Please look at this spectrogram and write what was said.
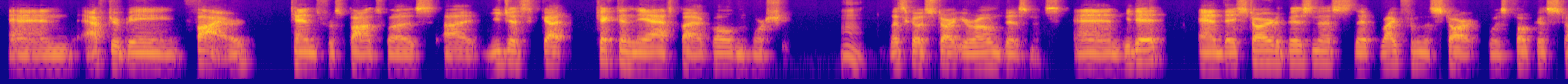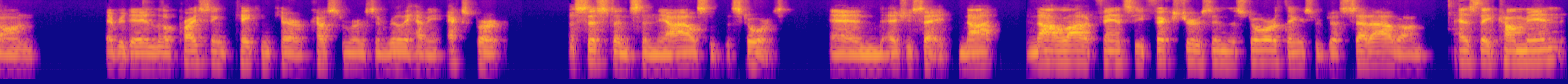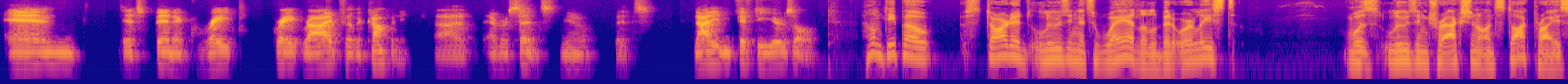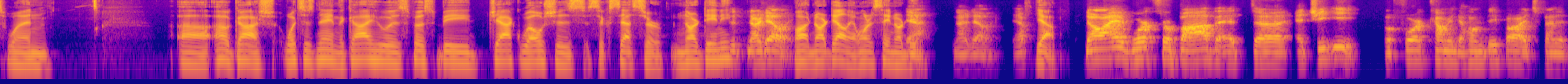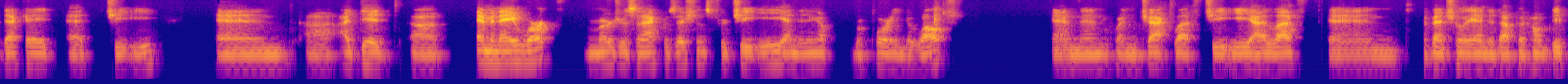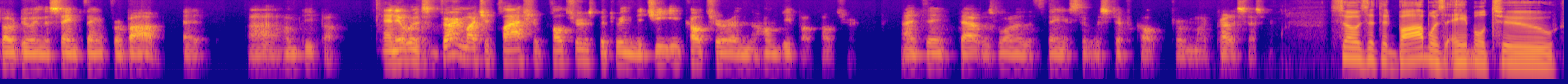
And after being fired, Ken's response was, uh, You just got kicked in the ass by a golden horseshoe. Hmm. Let's go start your own business. And he did. And they started a business that right from the start was focused on everyday low pricing, taking care of customers, and really having expert assistance in the aisles of the stores. And as you say, not not a lot of fancy fixtures in the store. Things are just set out on as they come in, and it's been a great, great ride for the company uh, ever since. You know, it's not even 50 years old. Home Depot started losing its way a little bit, or at least was losing traction on stock price when uh, oh gosh, what's his name? The guy who was supposed to be Jack Welch's successor, Nardini? Nardelli. Oh, Nardelli. I want to say Nardini. Yeah, Nardelli. Yep. Yeah. No, I had worked for Bob at uh, at GE before coming to Home Depot. I'd spent a decade at GE, and uh, I did uh, M and A work, mergers and acquisitions for GE, ending up reporting to Welch. And then when Jack left GE, I left and eventually ended up at Home Depot doing the same thing for Bob at uh, Home Depot. And it was very much a clash of cultures between the GE culture and the Home Depot culture. I think that was one of the things that was difficult for my predecessor. So, is it that Bob was able to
